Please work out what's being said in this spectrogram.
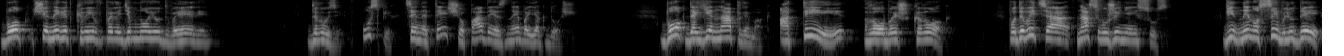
Бог ще не відкрив переді мною двері. Друзі, успіх це не те, що падає з неба як дощ. Бог дає напрямок, а ти робиш крок. Подивіться на служіння Ісуса. Він не носив людей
